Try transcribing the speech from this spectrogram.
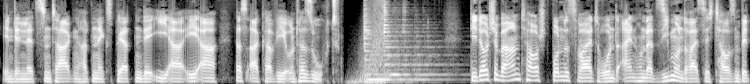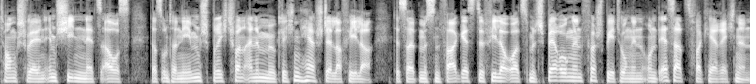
In den letzten Tagen hatten Experten der IAEA e das AKW untersucht. Die Deutsche Bahn tauscht bundesweit rund 137.000 Betonschwellen im Schienennetz aus. Das Unternehmen spricht von einem möglichen Herstellerfehler. Deshalb müssen Fahrgäste vielerorts mit Sperrungen, Verspätungen und Ersatzverkehr rechnen.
